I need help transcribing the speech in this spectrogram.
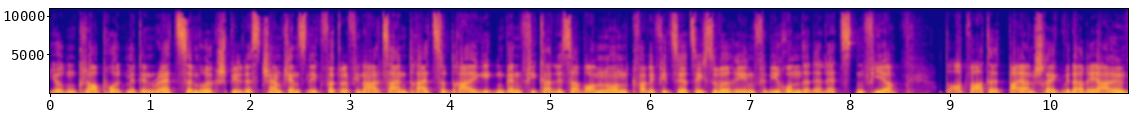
Jürgen Klopp holt mit den Reds im Rückspiel des Champions League Viertelfinals ein 3 zu 3 gegen Benfica Lissabon und qualifiziert sich souverän für die Runde der letzten vier. Dort wartet Bayern schräg wieder Real.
